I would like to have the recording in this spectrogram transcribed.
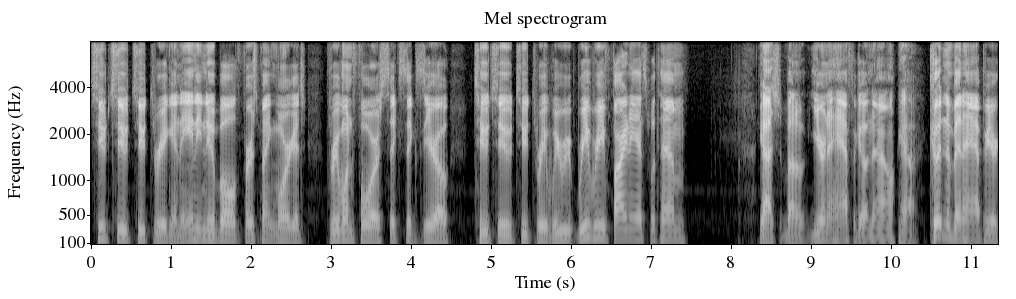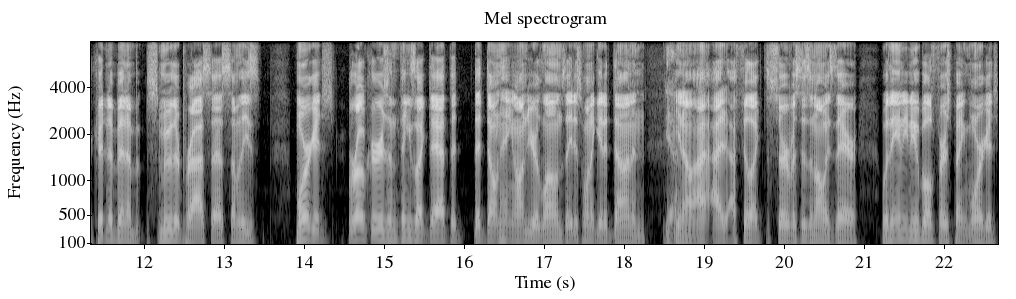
2223. Again, Andy Newbold, First Bank Mortgage, 314 660 2223. We re- we refinanced with him, gosh, about a year and a half ago now. Yeah. Couldn't have been happier. Couldn't have been a smoother process. Some of these mortgage brokers and things like that that, that don't hang on to your loans, they just want to get it done. And, Yeah. you know, I, I, I feel like the service isn't always there. With Andy Newbold, First Bank Mortgage,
